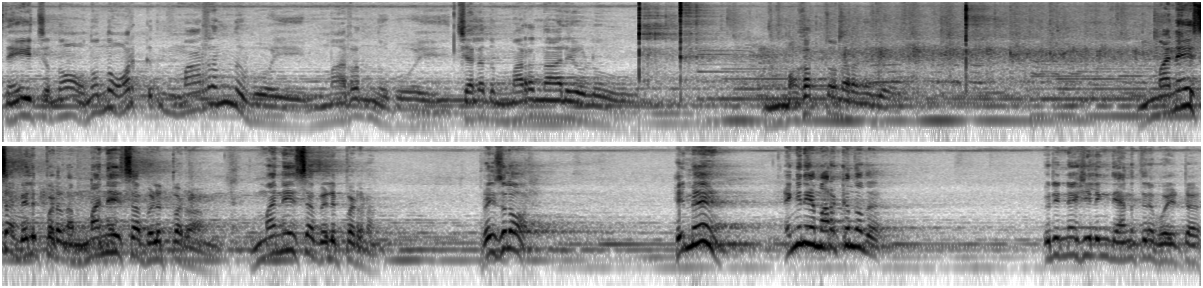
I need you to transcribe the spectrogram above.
സ്നേഹിച്ചെന്നോ ഒന്നൊന്നും ഓർക്ക് മറന്നുപോയി മറന്നുപോയി. ചിലത് മറന്നാലേ ഉള്ളൂ. മഹത്വം ഇറങ്ങുകയോ മനേസ വെളിപ്പെടണം മനേസ വെളിപ്പെടണം. മനേസ വെളിപ്പെടണം. എങ്ങനെയാ മറക്കുന്നത്? ഒരു ഇന്ന ഹീലിംഗ് ധ്യാനത്തിന് പോയിട്ട്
